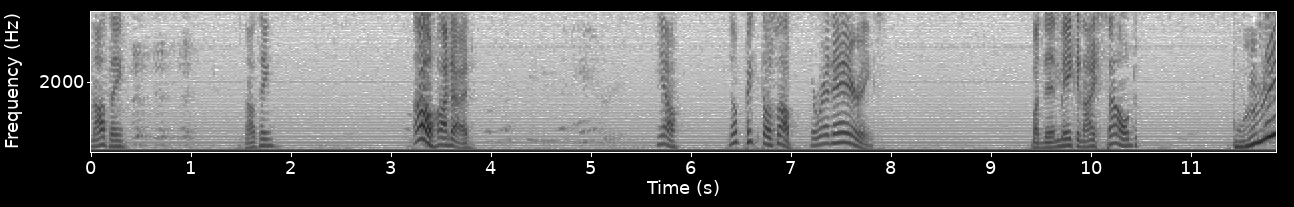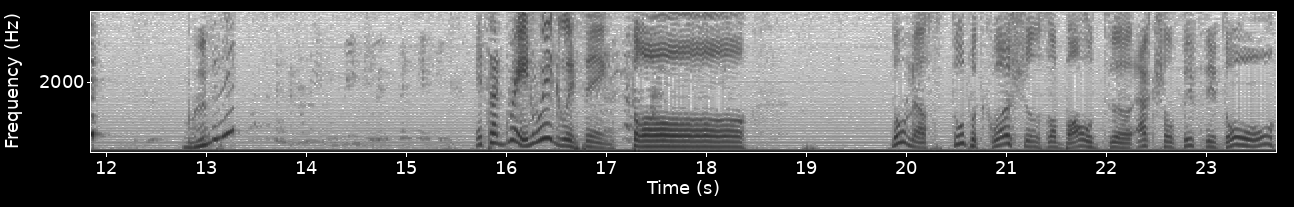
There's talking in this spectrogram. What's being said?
Nothing. Nothing. Oh, I died. Yeah. Don't pick those up. They're red herrings. But they make a nice sound. It's a green wiggly thing. Don't ask stupid questions about uh, Action 52.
